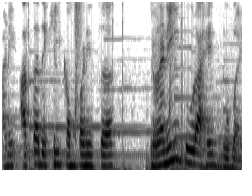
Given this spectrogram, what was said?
आणि आता देखील कंपनीचं रनिंग टूर आहे दुबई.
